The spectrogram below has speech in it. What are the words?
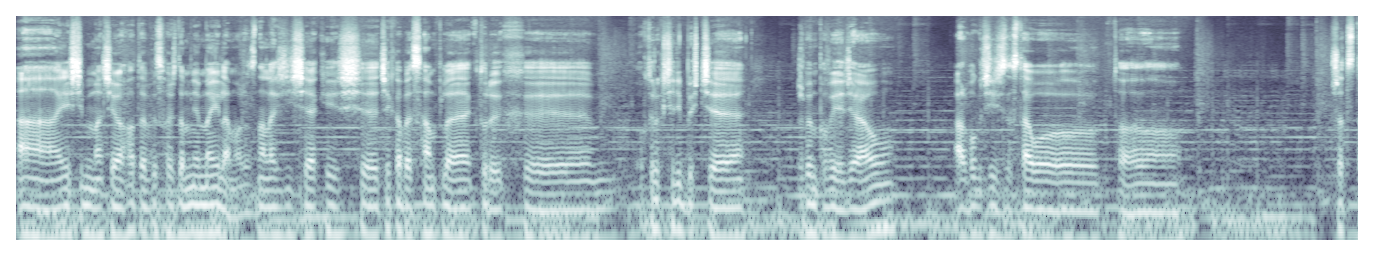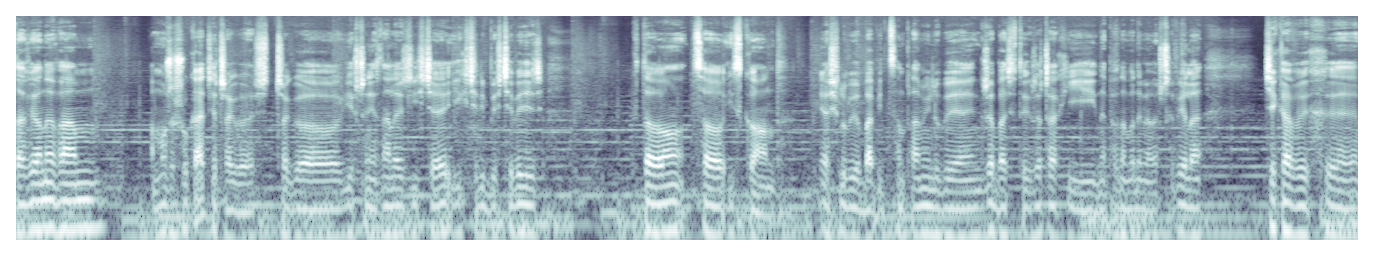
A jeśli macie ochotę wysłać do mnie maila, może znaleźliście jakieś e, ciekawe sample, których, e, o których chcielibyście, żebym powiedział, albo gdzieś zostało to przedstawione wam, a może szukacie czegoś, czego jeszcze nie znaleźliście i chcielibyście wiedzieć, kto, co i skąd. Ja się lubię bawić samplami, lubię grzebać w tych rzeczach i na pewno będę miał jeszcze wiele ciekawych e,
